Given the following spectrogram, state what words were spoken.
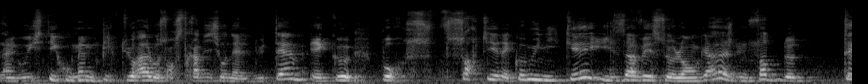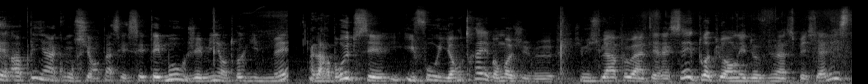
linguistique ou même picturale au sens traditionnel du terme, et que pour sortir et communiquer, ils avaient ce langage d'une sorte de thérapie inconsciente. Hein, c'est ces mots que j'ai mis entre guillemets. L'art brut, c'est il faut y entrer. Bon, moi, je, je m'y suis un peu intéressé. Toi, tu en es devenu un spécialiste.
